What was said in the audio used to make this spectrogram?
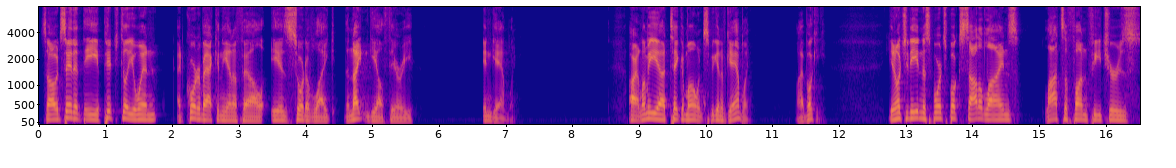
So I would say that the pitch till you win at quarterback in the NFL is sort of like the Nightingale theory in gambling. All right, let me uh, take a moment. Speaking of gambling, my bookie. You know what you need in a sports book? Solid lines, lots of fun features,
